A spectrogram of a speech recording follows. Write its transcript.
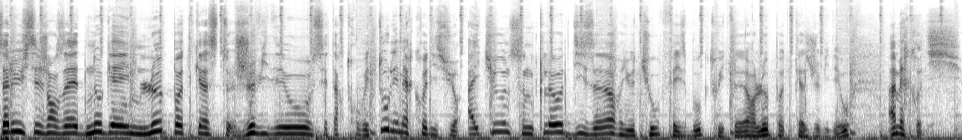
Salut, c'est Jean Z, No Game, le podcast jeux vidéo. C'est à retrouver tous les mercredis sur iTunes, SoundCloud, Deezer, YouTube, Facebook, Twitter, le podcast jeux vidéo. À mercredi.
